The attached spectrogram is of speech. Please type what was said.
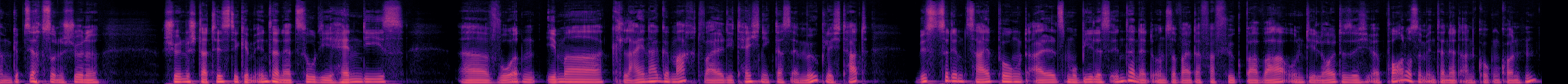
ähm, gibt es ja auch so eine schöne, schöne Statistik im Internet zu, die Handys äh, wurden immer kleiner gemacht, weil die Technik das ermöglicht hat, bis zu dem Zeitpunkt, als mobiles Internet und so weiter verfügbar war und die Leute sich äh, Pornos im Internet angucken konnten.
